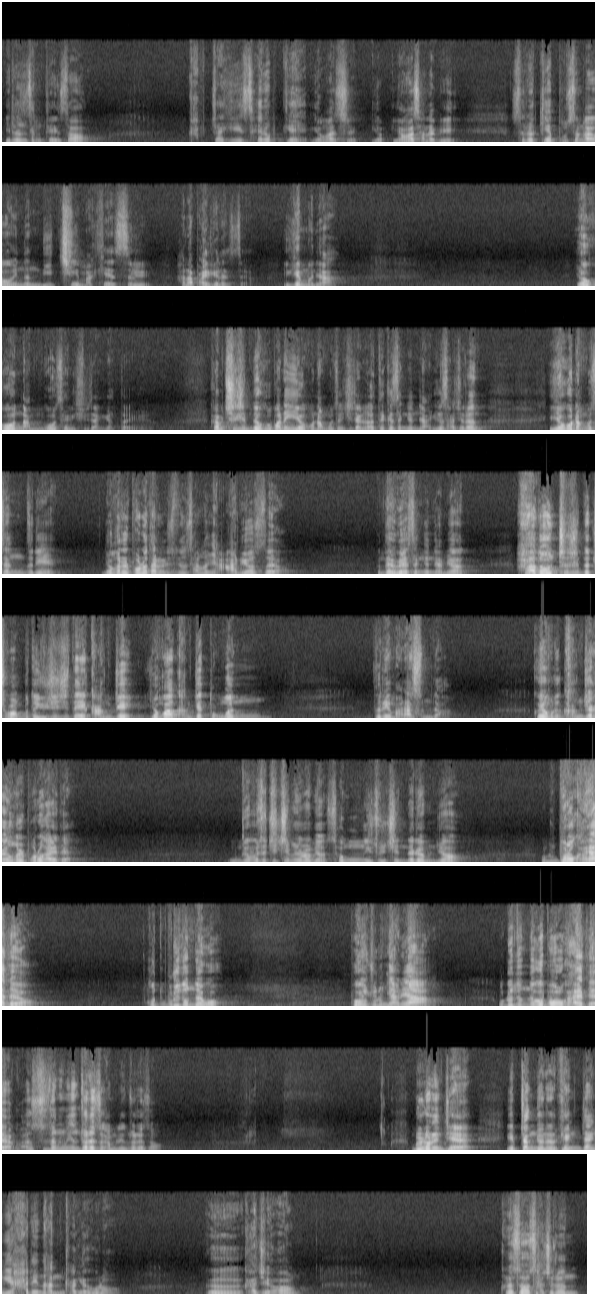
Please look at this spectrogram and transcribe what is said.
이런 상태에서 갑자기 새롭게 영화 영화 산업이 새롭게 부상하고 있는 니치 마켓을 하나 발견했어요. 이게 뭐냐? 여고 남고생 시장이었다 이거예요. 그럼 70대 후반에 이 여고 남고생 시장이 어떻게 생겼냐? 이거 사실은 이 여고 남고생들이 영화를 보러 다닐 수 있는 상황이 아니었어요. 근데 왜 생겼냐면 하도 70대 초반부터 유신 시대에 강제 영화 강제 동원들이 많았습니다. 그냥 우리 강제로 영화를 보러 가야 돼. 문교부에서 지침이 내려오면 성웅 이순신 내려오면요. 보러 가야 돼요. 그것도 우리 돈 내고. 보여주는 게 아니야. 우리 돈 내고 보러 가야 돼. 선생님 인솔해서 가면 인솔해서. 물론 이제 입장료는 굉장히 할인한 가격으로 그 가죠. 그래서 사실은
